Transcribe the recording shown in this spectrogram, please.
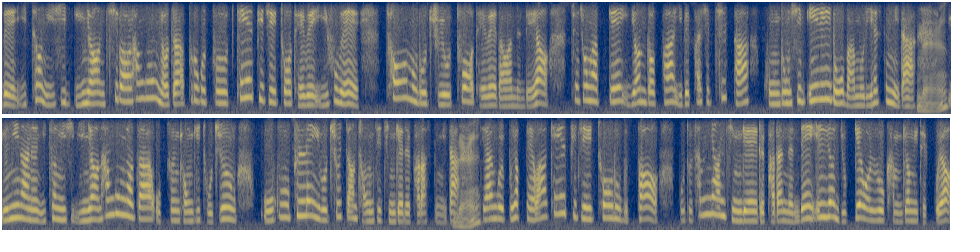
네, 2022년 7월 한국 여자 프로골프 KLPGA 투어 대회 이후에 처음으로 주요 투어 대회에 나왔는데요. 최종 합계 2언더파 287타 공동 11위로 마무리했습니다. 네. 윤이나는 2022년 한국여자 오픈 경기 도중 오구 플레이로 출전 정지 징계를 받았습니다. 네. 대한골프협회와 KLPGA 투어로부터 모두 3년 징계를 받았는데 1년 6개월로 감경이 됐고요.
